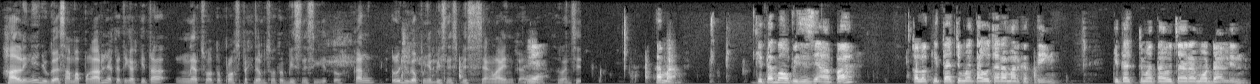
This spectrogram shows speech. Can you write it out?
hal ini juga sama pengaruhnya ketika kita ngeliat suatu prospek dalam suatu bisnis gitu? Kan lu juga punya bisnis-bisnis yang lain kan? Iya. Selain sama kita mau bisnisnya apa kalau kita cuma tahu cara marketing kita cuma tahu cara modalin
